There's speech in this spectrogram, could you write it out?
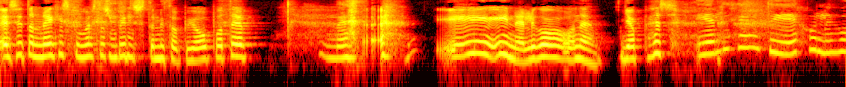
Εσύ τον έχεις και μέσα στο σπίτι σου τον ηθοποιό, οπότε. ναι. Ε, είναι λίγο. Ναι. Για πες. Η αλήθεια είναι ότι έχω λίγο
